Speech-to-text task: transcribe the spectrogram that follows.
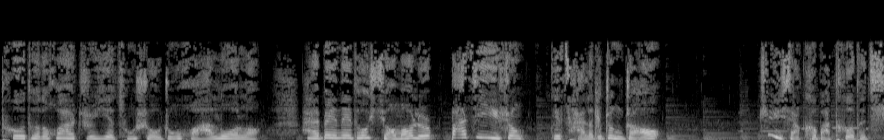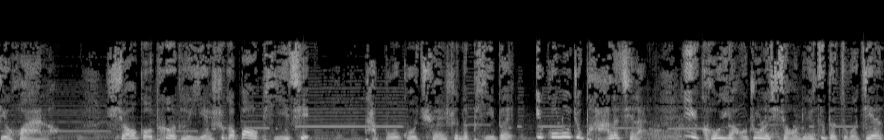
特特的画纸也从手中滑落了，还被那头小毛驴吧唧一声给踩了个正着。这下可把特特气坏了。小狗特特也是个暴脾气，它不顾全身的疲惫，一咕噜就爬了起来，一口咬住了小驴子的左肩。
